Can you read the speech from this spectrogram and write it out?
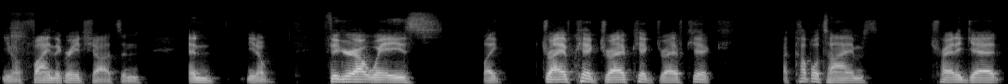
you know find the great shots and and you know figure out ways like drive kick drive kick drive kick a couple times try to get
